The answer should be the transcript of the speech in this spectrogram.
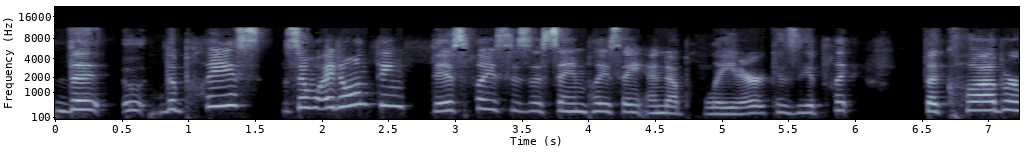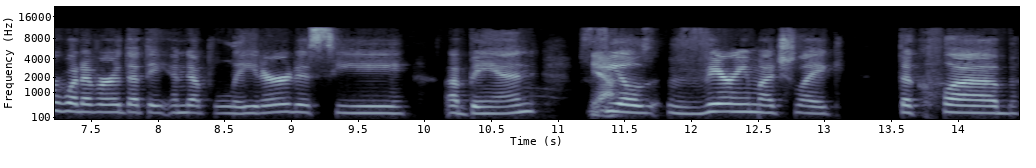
the the place so I don't think this place is the same place they end up later because the the club or whatever that they end up later to see a band yeah. feels very much like the club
